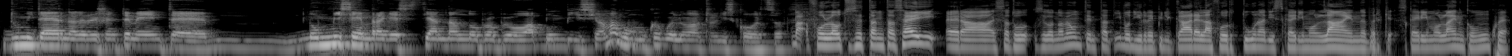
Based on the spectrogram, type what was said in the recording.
Doom Eternal recentemente, mh, non mi sembra che stia andando proprio a bombissima, ma comunque quello è un altro discorso. Ma Fallout 76 era, è stato secondo me un tentativo di replicare la fortuna di Skyrim Online, perché Skyrim Online comunque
